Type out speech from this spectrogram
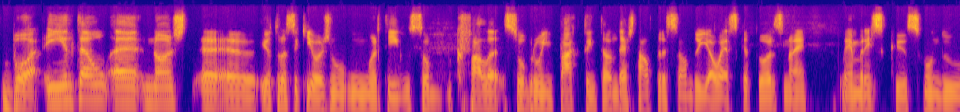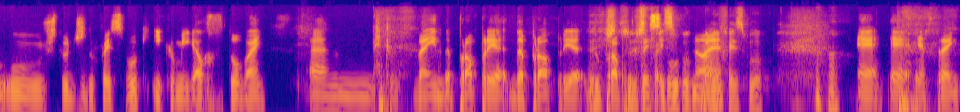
boa, e então uh, nós, uh, eu trouxe aqui hoje um, um, artigo sobre, que fala sobre o impacto então desta alteração do iOS 14, não é? Lembrem-se que segundo os estudos do Facebook, e que o Miguel refutou bem, um, que vem da própria, da própria, do próprio Facebook, Facebook, não é? Facebook. É, é, é estranho,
